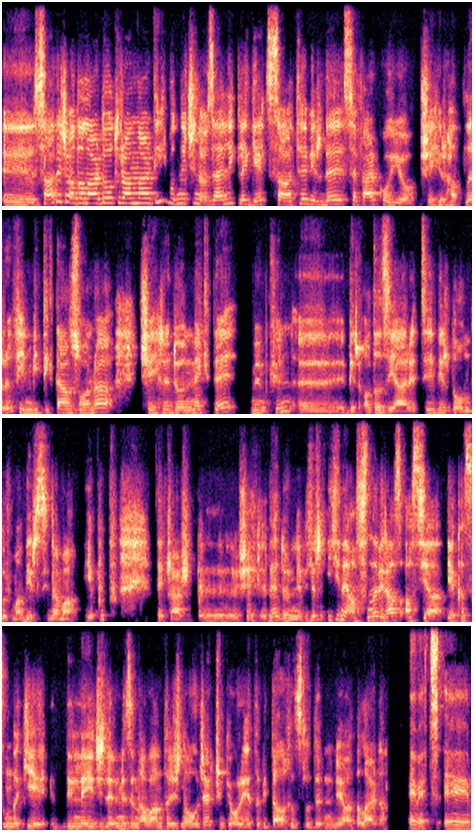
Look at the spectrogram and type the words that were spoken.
E, sadece adalarda oturanlar değil, bunun için özellikle geç saate bir de sefer koyuyor şehir hatları. Film bittikten sonra şehre dönmek de mümkün e, bir ada ziyareti, bir dondurma, bir sinema yapıp tekrar e, şehre de dönülebilir. Yine aslında biraz Asya yakasındaki dinleyicilerimizin avantajına olacak çünkü oraya tabii daha hızlı dönülüyor adalardan. Evet, e,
